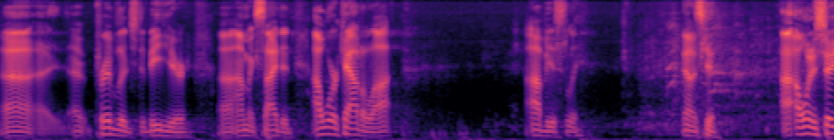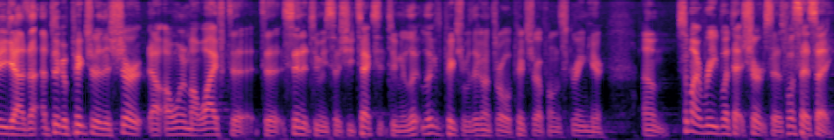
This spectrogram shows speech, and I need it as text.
uh, privilege to be here. Uh, I'm excited. I work out a lot, obviously. No, just kidding. I, I want to show you guys. I, I, took a picture of this shirt. I, I, wanted my wife to, to send it to me, so she texted it to me. Look, look at the picture. They're going to throw a picture up on the screen here. Um, somebody read what that shirt says. What's that say?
